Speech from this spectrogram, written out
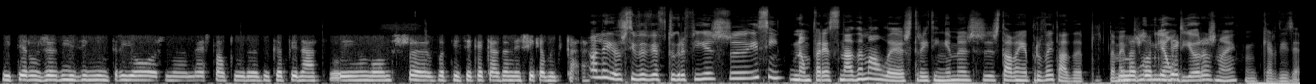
e ter um jardinzinho interior nesta altura do campeonato em Londres, uh, vou-te dizer que a casa nem fica muito cara. Olha, eu estive a ver fotografias eh, e sim, não me parece nada mal, é estreitinha, mas está bem aproveitada. Também mas por um milhão de euros, não é? Quer dizer,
